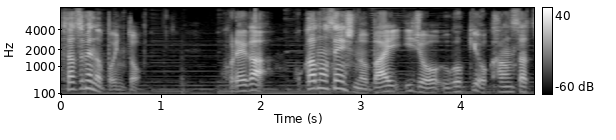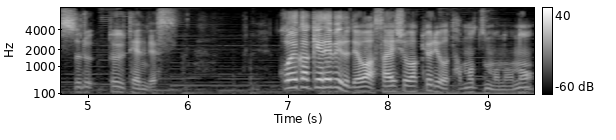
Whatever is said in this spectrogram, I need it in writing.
二つ目のポイント。これが他の選手の倍以上動きを観察するという点です。声かけレベルでは最初は距離を保つものの、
